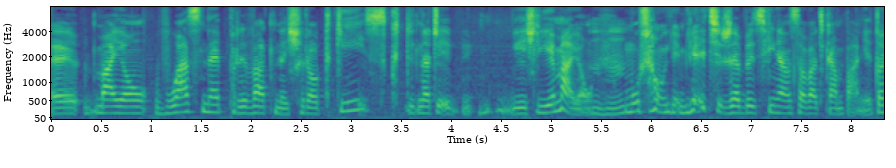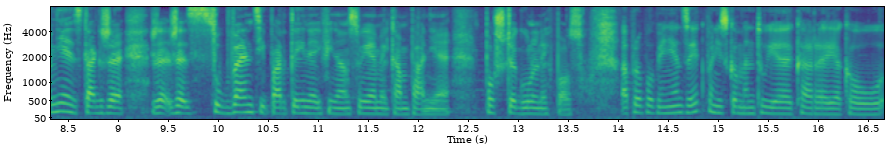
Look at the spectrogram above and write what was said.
e, mają własne, prywatne środki, znaczy, jeśli je mają, muszą je mieć, żeby sfinansować kampanię. To nie jest tak, że, że, że z subwencji partyjnej finansujemy kampanię poszczególnych posłów. A propos pieniędzy, jak pani skomentuje karę, jaką y,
